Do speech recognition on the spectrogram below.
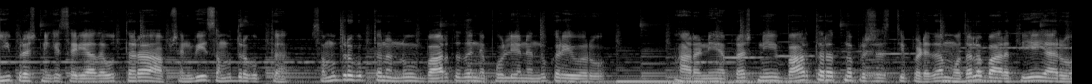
ಈ ಪ್ರಶ್ನೆಗೆ ಸರಿಯಾದ ಉತ್ತರ ಆಪ್ಷನ್ ಬಿ ಸಮುದ್ರಗುಪ್ತ. ಸಮುದ್ರಗುಪ್ತನನ್ನು ಭಾರತದ ನೆಪೋಲಿಯನ್ ಎಂದು ಕರೆಯುವರು. ಆರನೆಯ ಪ್ರಶ್ನೆ, ಭಾರತ ರತ್ನ ಪ್ರಶಸ್ತಿ ಪಡೆದ ಮೊದಲ ಭಾರತೀಯ ಯಾರು?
